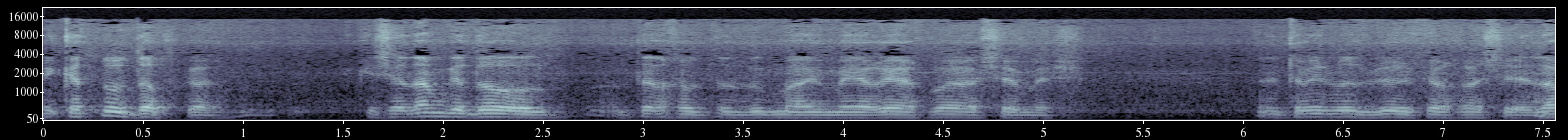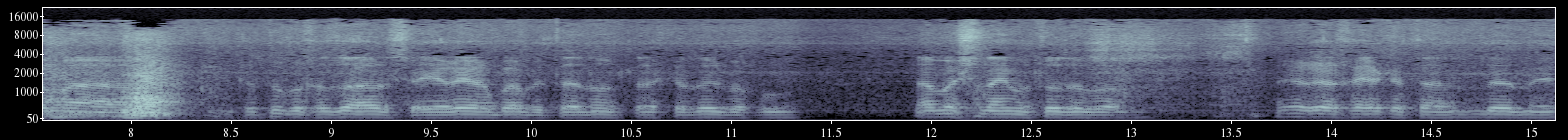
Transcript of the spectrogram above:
מקטנות דווקא. כשאדם גדול, אני אתן לכם את הדוגמה עם הירח והשמש. אני תמיד מסביר ככה שלמה, כתוב בחז"ל שהירח בא בטענות לקדוש ברוך הוא, למה שניים אותו דבר? הירח היה קטן, באמת.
